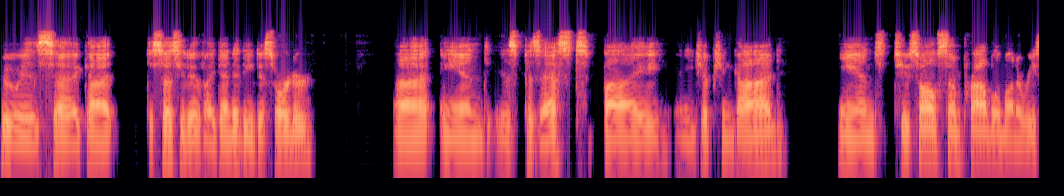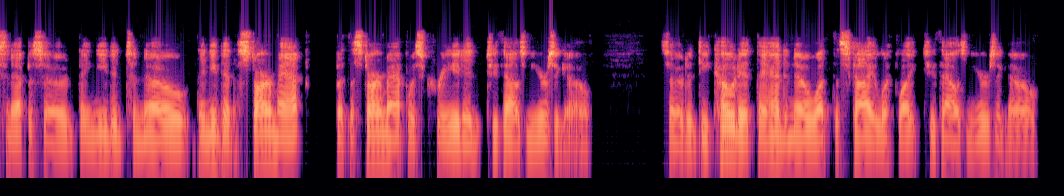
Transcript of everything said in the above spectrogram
who is uh, got dissociative identity disorder uh, and is possessed by an Egyptian god. And to solve some problem on a recent episode, they needed to know they needed a star map, but the star map was created 2,000 years ago. So to decode it, they had to know what the sky looked like 2,000 years ago.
